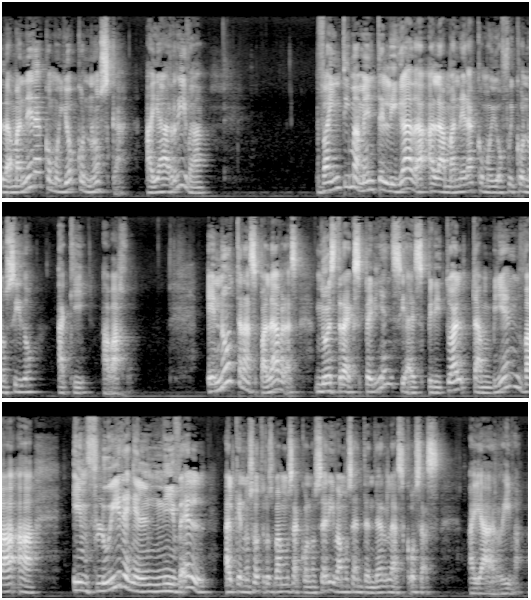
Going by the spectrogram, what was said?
la manera como yo conozca allá arriba va íntimamente ligada a la manera como yo fui conocido aquí abajo. En otras palabras, nuestra experiencia espiritual también va a influir en el nivel al que nosotros vamos a conocer y vamos a entender las cosas allá arriba.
